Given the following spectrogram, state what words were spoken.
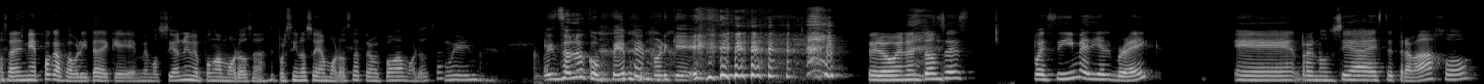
O sea, es mi época favorita de que me emociono y me pongo amorosa. De por sí no soy amorosa, pero me pongo amorosa. Muy Solo con Pepe, porque. pero bueno, entonces, pues sí, me di el break. Eh, renuncié a este trabajo.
